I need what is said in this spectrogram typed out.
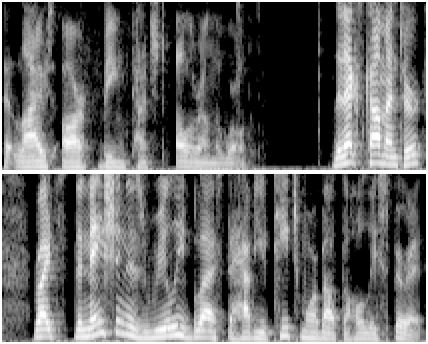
that lives are being touched all around the world. The next commenter writes The nation is really blessed to have you teach more about the Holy Spirit.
